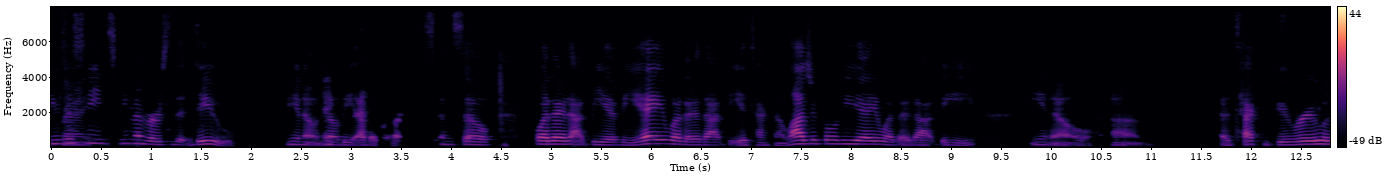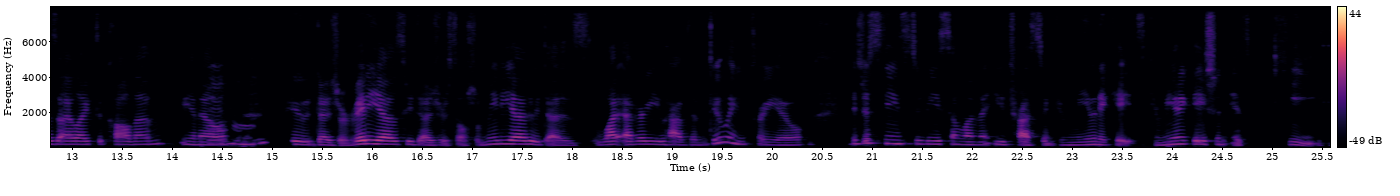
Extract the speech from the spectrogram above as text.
You just right. need team members that do, you know, know exactly. the other parts. And so, whether that be a VA, whether that be a technological VA, whether that be, you know, um, a tech guru, as I like to call them, you know, mm-hmm. who does your videos, who does your social media, who does whatever you have them doing for you, it just needs to be someone that you trust and communicates. Communication is key.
